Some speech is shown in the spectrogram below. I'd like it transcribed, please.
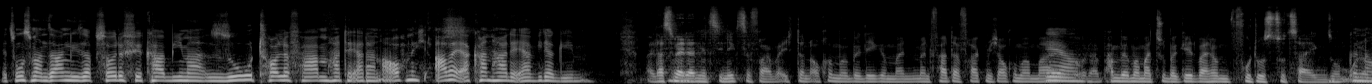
Jetzt muss man sagen, dieser Pseudo-4K-Beamer, so tolle Farben hatte er dann auch nicht, aber er kann HDR wiedergeben. Weil das wäre dann jetzt die nächste Frage, weil ich dann auch immer überlege, mein, mein Vater fragt mich auch immer mal, ja. oder haben wir immer mal drüber geredet, weil um Fotos zu zeigen, so um genau.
